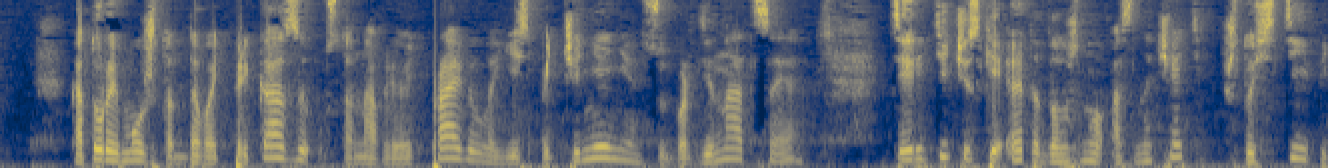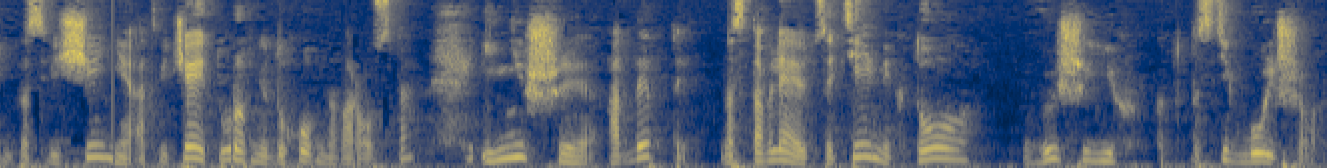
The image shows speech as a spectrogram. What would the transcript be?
который может отдавать приказы, устанавливать правила, есть подчинение, субординация. Теоретически это должно означать, что степень посвящения отвечает уровню духовного роста, и низшие адепты наставляются теми, кто выше их, кто достиг большего.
